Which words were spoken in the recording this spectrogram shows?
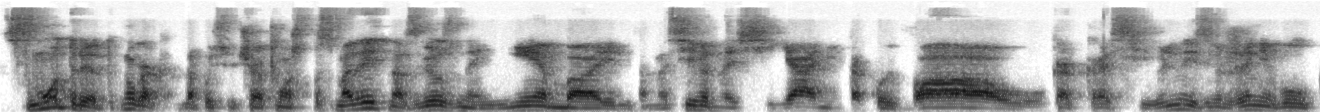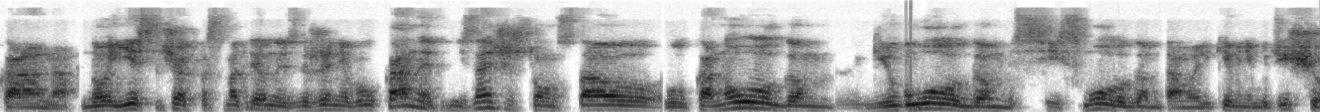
смотрят, ну как, допустим, человек может посмотреть на звездное небо или там, на северное сияние, такой вау, как красиво, или на извержение вулкана. Но если человек посмотрел на извержение вулкана, это не значит, что он стал вулканологом, геологом, сейсмологом там, или кем-нибудь еще.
